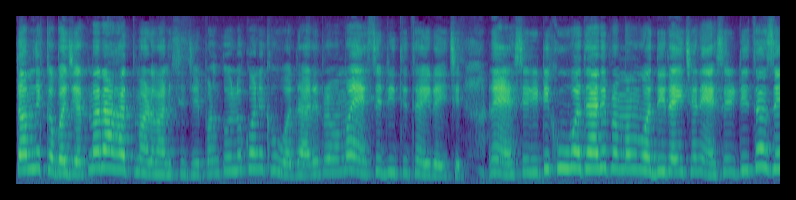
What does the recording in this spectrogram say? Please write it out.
તમને કબજિયાતમાં રાહત મળવાની છે. જે પણ કોઈ લોકોને ખૂબ વધારે પ્રમાણમાં એસિડિટી થઈ રહી છે અને એસિડિટી ખૂબ વધારે પ્રમાણમાં વધી રહી છે અને એસિડિટી થશે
